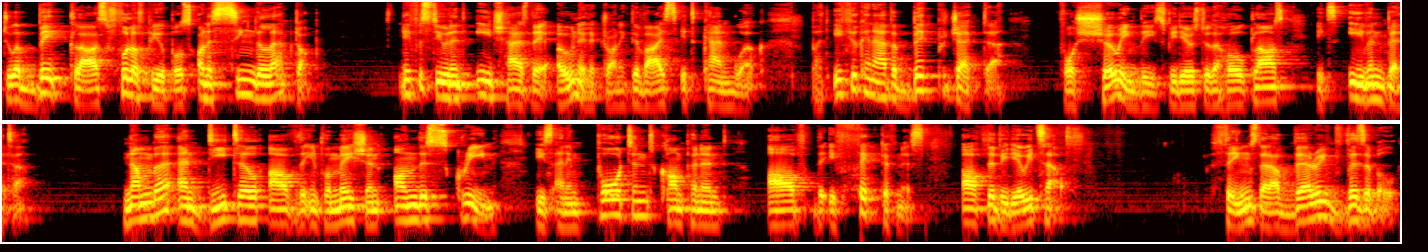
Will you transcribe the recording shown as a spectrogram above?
to a big class full of pupils on a single laptop. If a student each has their own electronic device, it can work. But if you can have a big projector for showing these videos to the whole class, it's even better. Number and detail of the information on the screen is an important component of the effectiveness of the video itself. Things that are very visible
